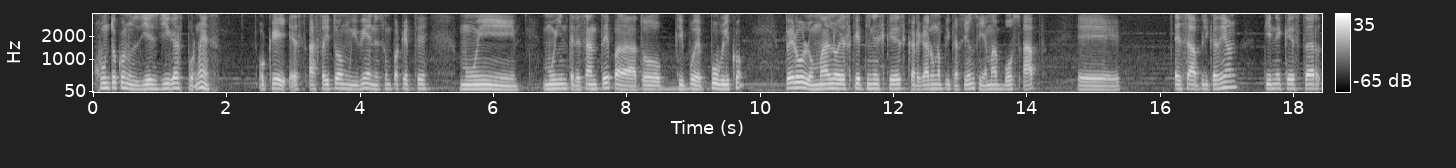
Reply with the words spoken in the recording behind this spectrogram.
junto con los 10 gigas por mes. Ok, es, hasta ahí todo muy bien. Es un paquete muy, muy interesante para todo tipo de público pero lo malo es que tienes que descargar una aplicación, se llama Boss App. Eh, esa aplicación tiene que estar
